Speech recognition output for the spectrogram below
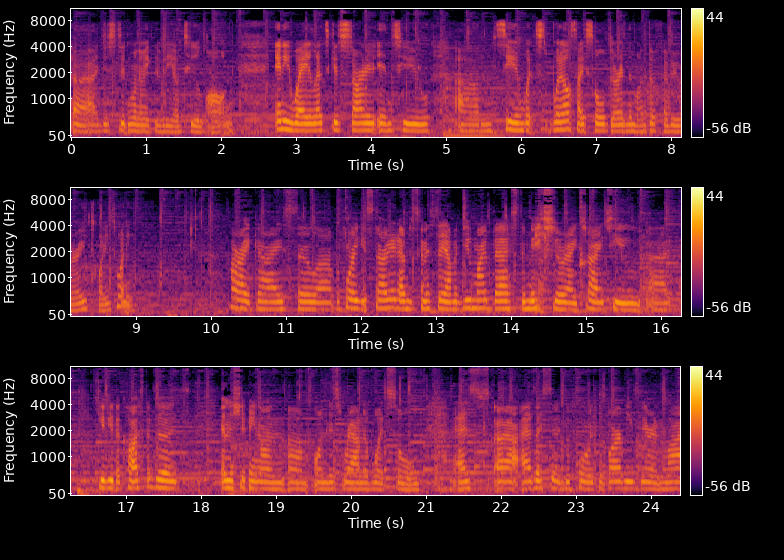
uh, I just didn't want to make the video too long anyway, let's get started into um, seeing what's what else I sold during the month of February 2020. Alright guys, so uh, before I get started, I'm just going to say I'm going to do my best to make sure I try to uh, give you the cost of goods and the shipping on um, on this round of what's sold. As uh, as I said before, with the Barbies, they're in lots,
